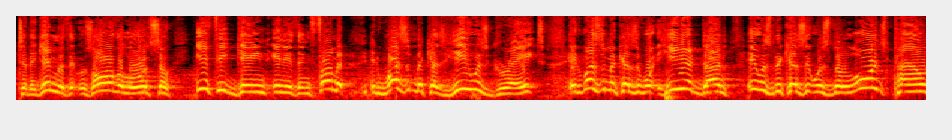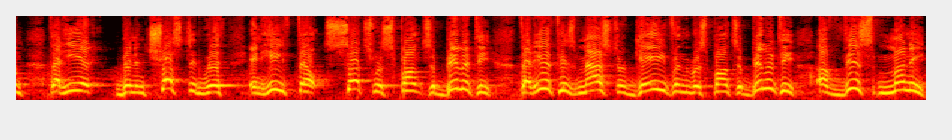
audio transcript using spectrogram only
to begin with. It was all the Lord's. So if he gained anything from it, it wasn't because he was great. It wasn't because of what he had done. It was because it was the Lord's pound that he had been entrusted with. And he felt such responsibility that if his master gave him the responsibility of this money,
